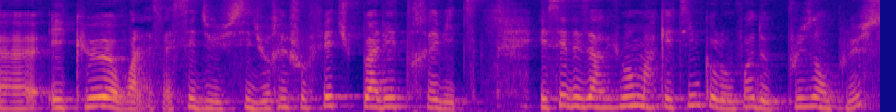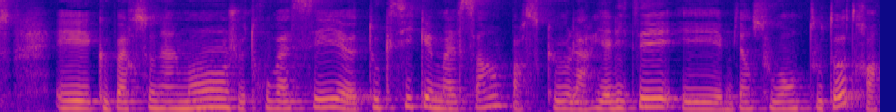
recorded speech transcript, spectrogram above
Euh, et que voilà, ça c'est du, du réchauffé, tu peux aller très vite. Et c'est des arguments marketing que l'on voit de plus en plus et que personnellement je trouve assez euh, toxiques et malsains parce que la réalité est bien souvent tout autre,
